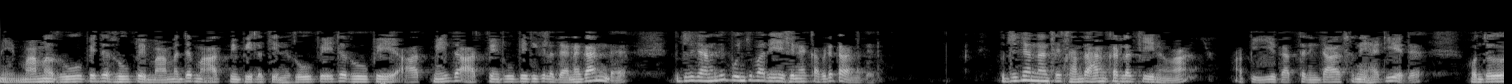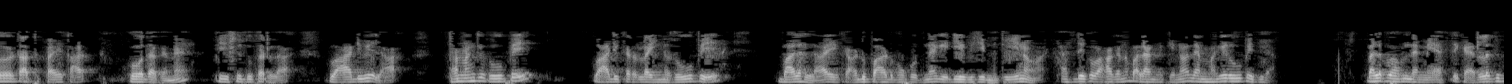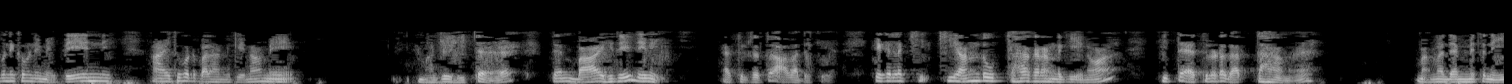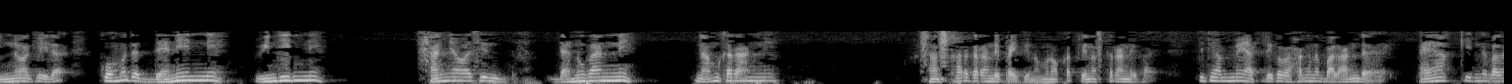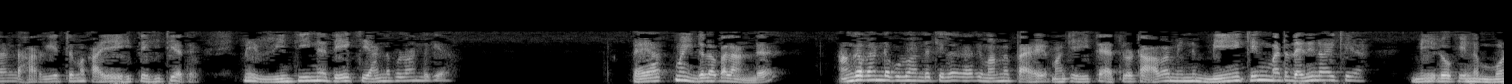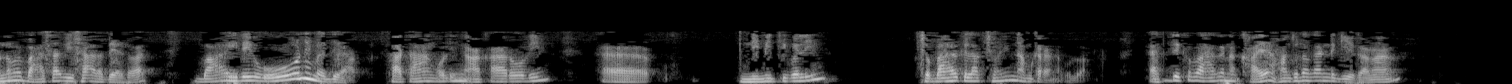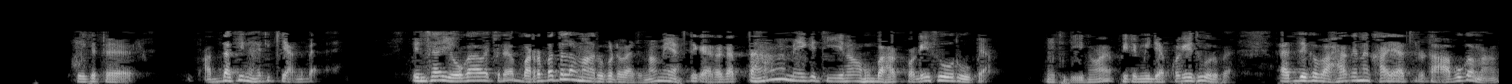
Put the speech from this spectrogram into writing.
මේ මම රූපේද රූපේ මමද මාත්මි පිළ තියෙන රූපේද රූපේ ආත්මේද ආත්මේ රූපේද කියලා දැනගන්න බුදුරජාණන්ගේ පුංචි පරිශ්‍රණයක් අපිට කරන්න දෙනවා. බුදුරජාණන්සේ සඳහන් කරලා තියෙනවා අපි ඊයේ ගත්ත නිදාසනේ හැටියට හොඳට අතපය හොදාගෙන පිරිසුදු කරලා වාඩි වෙලා තමන්ගේ රූපේ වාඩි කරලා ඉන්න රූපේ බලලා ඒක අඩුපාඩු මොකුත් නැහැ gediya විසින්ම තියෙනවා. අත් දෙක වහගෙන බලන්න කියනවා දැන් මගේ රූපේ දිහා. බලපුවම දැන් මේ ඇස් දෙක ඇරලා තිබුණ එකම නෙමෙයි පේන්නේ. ආ එතකොට බලන්න කියනවා මේ මගේ හිත දැන් බාහිරේ නෙමෙයි. ඇතුළට ආවද කියලා. ඒකල කියන්න උත්සාහ කරන්න කියනවා හිත ඇතුළට ගත්තාම මම දැන් මෙතන ඉන්නවා කියලා කොහොමද දැනෙන්නේ විඳින්නේ සංඥා වශයෙන් දැනුගන්නේ නම් කරන්නේ සංස්කාර කරන්න එපයි කියන මොනක්වත් වෙනස් කරන්න එපයි. ඉතින් අපි මේ ඇස් දෙක වහගෙන බලනද පැයක් ඉන්න බලන්න හරියටම කයේ හිතේ හිටියද මේ විඳින දේ කියන්න පුළුවන්ද කියලා? පැයක්ම ඉඳලා බලන්න අඟවන්න පුළුවන්ද කියලා හරි මම මගේ හිත ඇතුළට ආවා මෙන්න මේකෙන් මට දැනෙනවයි කියලා. මේ ලෝකේ ඉන්න මොනම භාෂා විශාරදයටවත් බාහිරේ ඕනෙම දෙයක් සටහන් වලින් ආකාර වලින් නිමිති වලින් ස්වභාවික ලක්ෂණ වලින් නම් කරන්න පුළුවන්. ඇස් දෙක වහගෙන කය හඳුනා ගන්න ගිය ගමන් ඒකට අත්දකින්න හැටි කියන්න බෑ. ඒ නිසා යෝගාවචරය බරපතල අමාරුකට වැටෙනවා. මේ ඇස් දෙක අරගත්තාම මේකේ තියෙනවා හුඹහක් වගේ ස්වරූපයක්. මේකේ තියෙනවා පිරමීඩයක් වගේ ස්වරූපයක්. ඇස් දෙක වහගෙන කය ඇතුළට ආපු ගමන්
